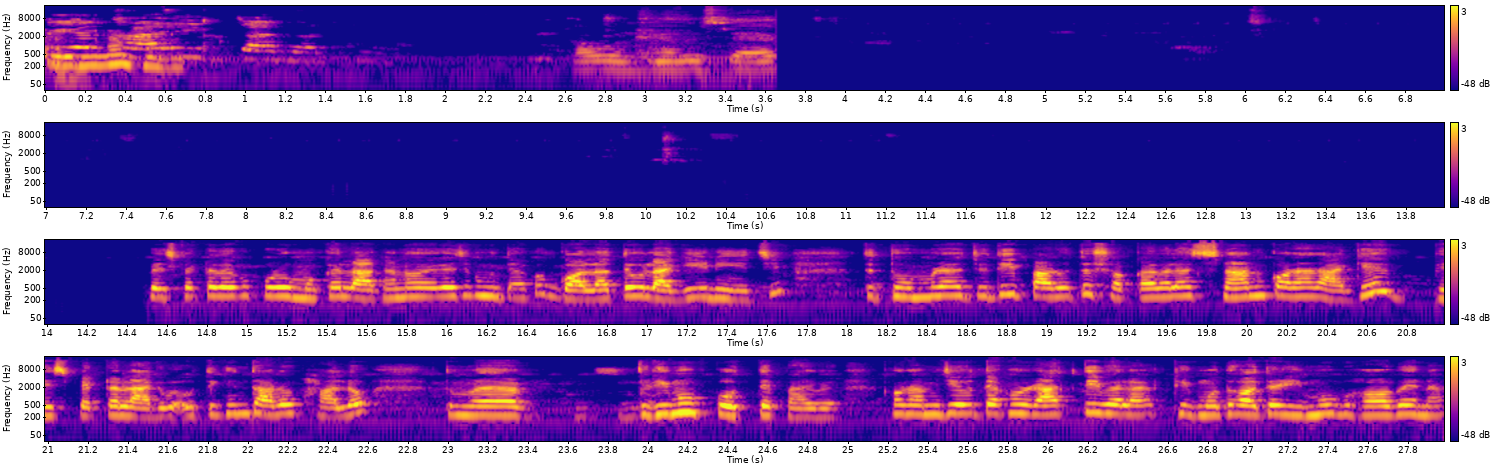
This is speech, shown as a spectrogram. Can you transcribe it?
দিয়ে নিলাম হলুদ। ফেস প্যাকটা দেখো পুরো মুখে লাগানো হয়ে গেছে এবং দেখো গলাতেও লাগিয়ে নিয়েছি। তো তোমরা যদি পারো তো সকালবেলা স্নান করার আগে ফেস প্যাকটা লাগবে। ওতে কিন্তু আরও ভালো তোমরা রিমুভ করতে পারবে। কারণ আমি যেহেতু এখন রাত্রিবেলা, ঠিকমতো হয়তো রিমুভ হবে না।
